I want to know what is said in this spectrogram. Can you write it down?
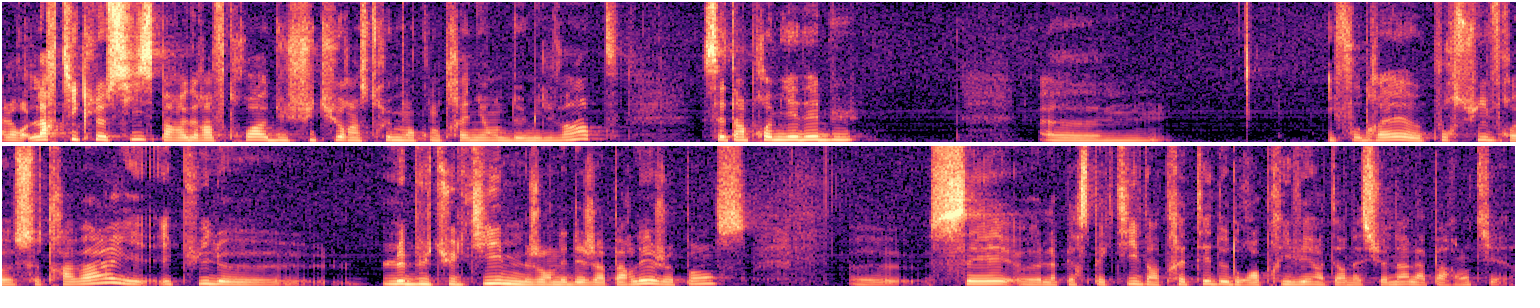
Alors l'article 6, paragraphe 3 du futur instrument contraignant de 2020, c'est un premier début. Euh, il faudrait euh, poursuivre ce travail. Et puis le, but ultime, j'en ai déjà parlé, je pense, euh, c'est la perspective d'un traité de droit privé international à part entière.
